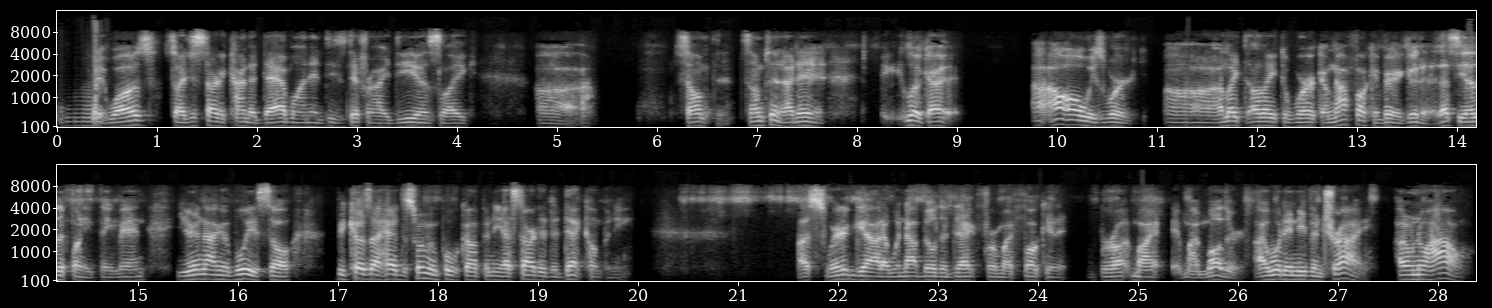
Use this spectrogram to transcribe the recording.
what it was, so I just started kind of dabbling in these different ideas, like uh, something, something. I didn't look. I I always work. Uh, I like to, I like to work. I'm not fucking very good at it. That's the other funny thing, man. You're not gonna believe. So, because I had the swimming pool company, I started a deck company. I swear to God, I would not build a deck for my fucking bro, my my mother. I wouldn't even try. I don't know how.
